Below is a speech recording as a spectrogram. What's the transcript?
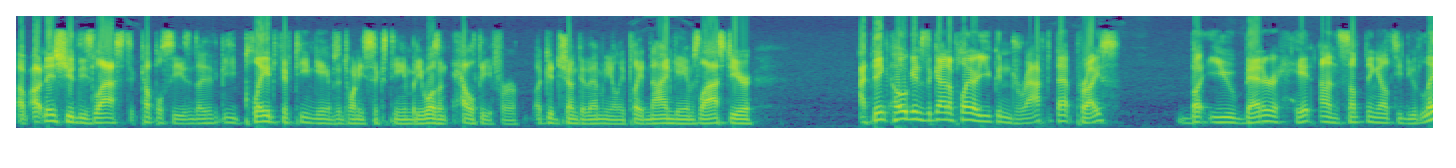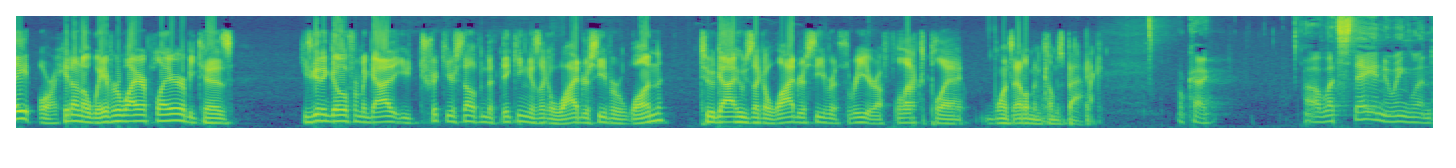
an issue these last couple seasons. I think he played 15 games in 2016, but he wasn't healthy for a good chunk of them, and he only played nine games last year. I think Hogan's the kind of player you can draft at that price, but you better hit on something else you do late or hit on a waiver wire player because he's going to go from a guy that you trick yourself into thinking is like a wide receiver one to a guy who's like a wide receiver three or a flex play once Edelman comes back. Okay. Uh, let's stay in New England.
